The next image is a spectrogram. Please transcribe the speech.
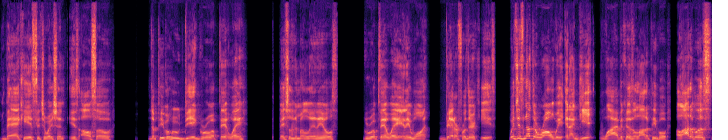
bad kid situation is also the people who did grow up that way, especially the millennials, grew up that way and they want better for their kids. Which is nothing wrong with, and I get why because a lot of people, a lot of us,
